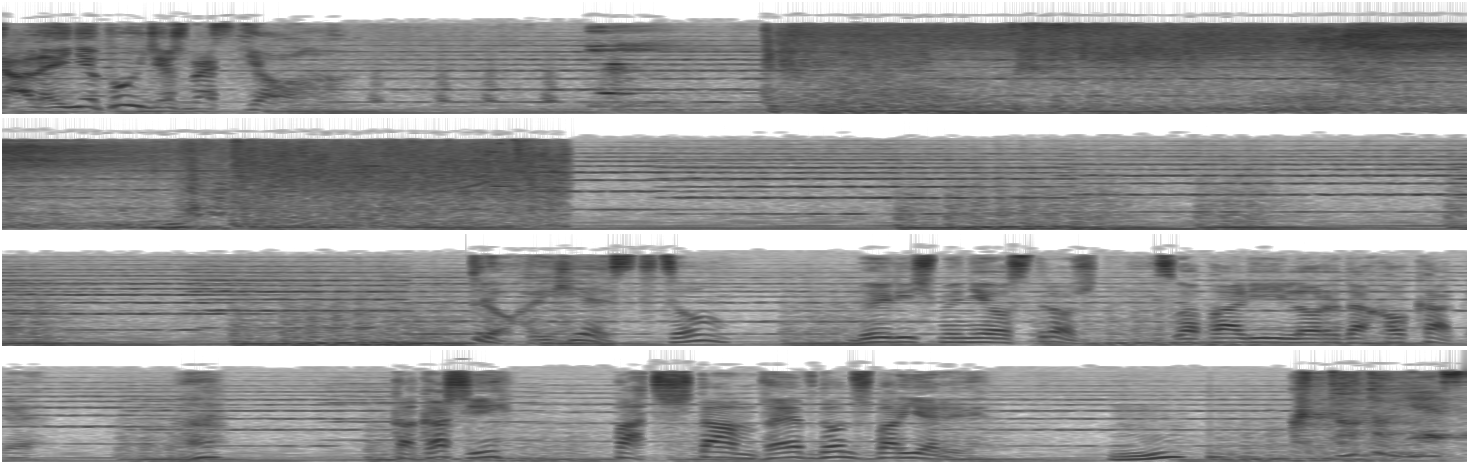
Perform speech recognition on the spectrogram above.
Dalej nie pójdziesz, bestio! Trochę ich jest, co? Byliśmy nieostrożni. Złapali lorda Hokage. A? Kakashi, patrz tam, wewnątrz bariery. Hmm? Kto to jest?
